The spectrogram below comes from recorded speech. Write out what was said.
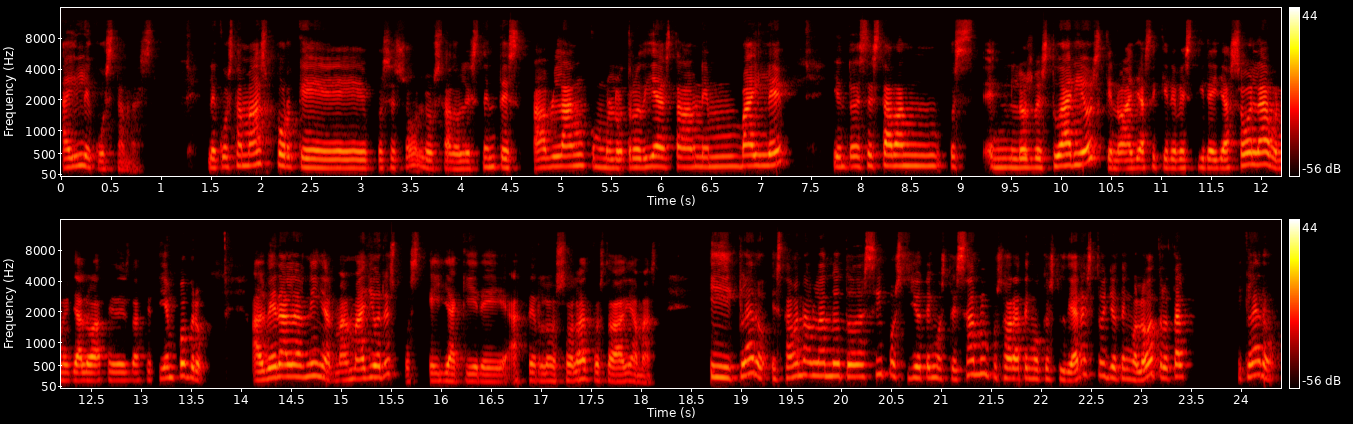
Ahí le cuesta más. Le cuesta más porque, pues eso, los adolescentes hablan, como el otro día estaban en baile y entonces estaban pues, en los vestuarios, que no haya se quiere vestir ella sola, bueno, ya lo hace desde hace tiempo, pero al ver a las niñas más mayores, pues ella quiere hacerlo sola, pues todavía más. Y claro, estaban hablando todo así, pues yo tengo este examen, pues ahora tengo que estudiar esto, yo tengo lo otro, tal. Y claro,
